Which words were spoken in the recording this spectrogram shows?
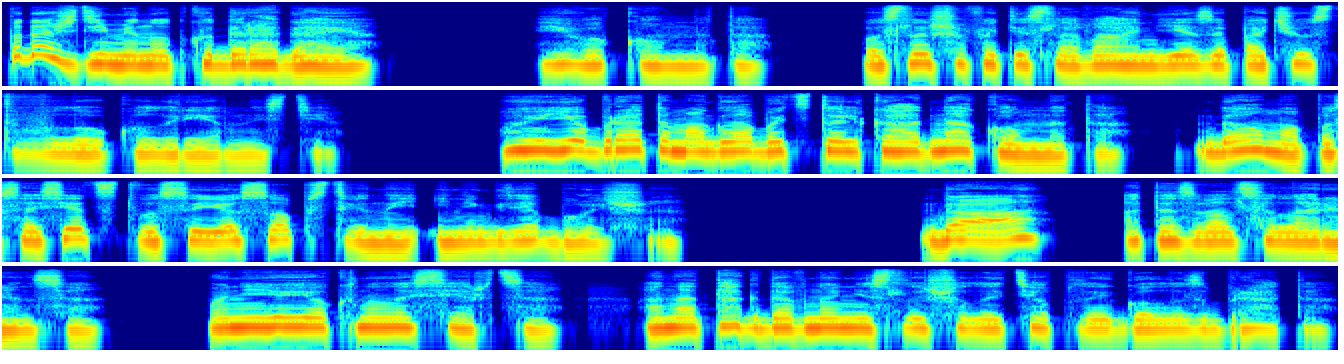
Подожди минутку, дорогая». Его комната. Услышав эти слова, Аньеза почувствовала укол ревности. У ее брата могла быть только одна комната. Дома, по соседству с ее собственной и нигде больше. «Да», — отозвался Лоренцо. У нее ёкнуло сердце. Она так давно не слышала теплый голос брата.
